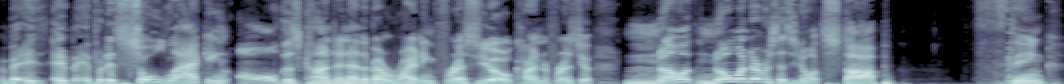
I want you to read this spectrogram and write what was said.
But it, it, but it's so lacking all this content about writing for SEO, content for SEO. No, no one ever says, you know what? Stop, think,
